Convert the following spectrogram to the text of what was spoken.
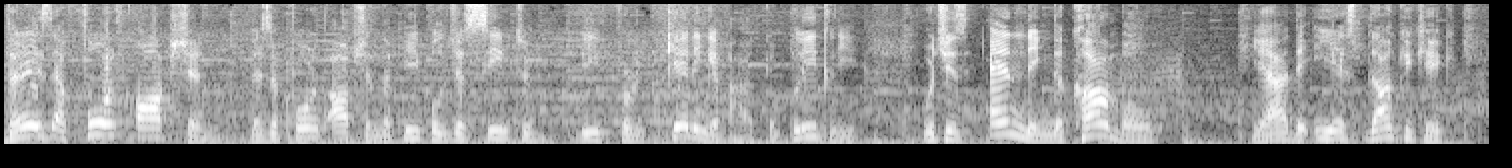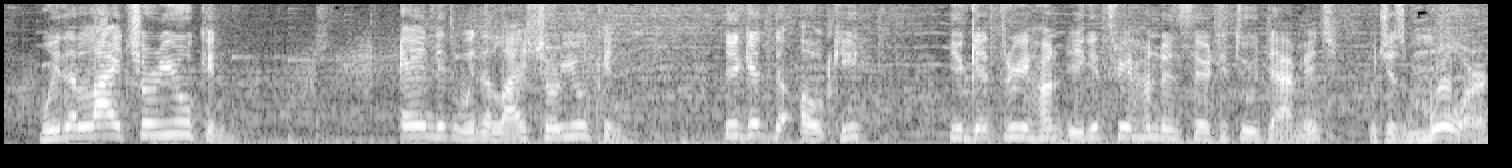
there is a fourth option. There's a fourth option that people just seem to be forgetting about completely, which is ending the combo, yeah, the EX donkey kick with a light Shoryuken. End it with a light Shoryuken. You get the Oki, you get 300, you get 332 damage, which is more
